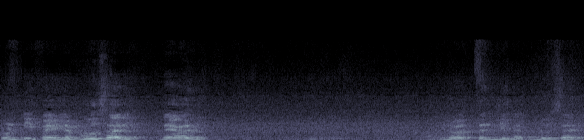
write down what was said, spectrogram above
twenty ஃபைவ்ல ப்ளூ சாரி ரேவதி இருபத்தஞ்சில் ப்ளூ சாரி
